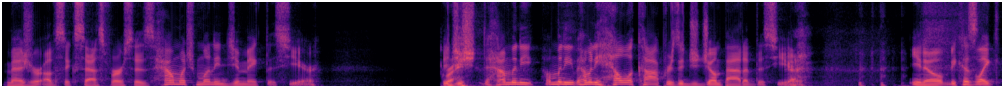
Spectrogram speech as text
measure of success versus how much money did you make this year? Did you Right. sh- how many how many how many helicopters did you jump out of this year? you know, because like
